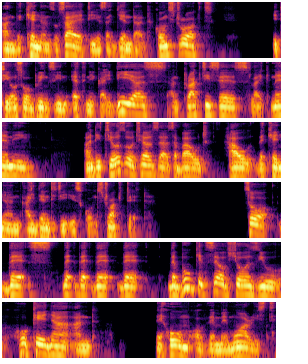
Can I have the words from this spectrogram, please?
and the Kenyan society as a gendered construct. It also brings in ethnic ideas and practices like naming. And it also tells us about how the Kenyan identity is constructed. So the, the, the, the, the, the book itself shows you who Kenya and the home of the memoirist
